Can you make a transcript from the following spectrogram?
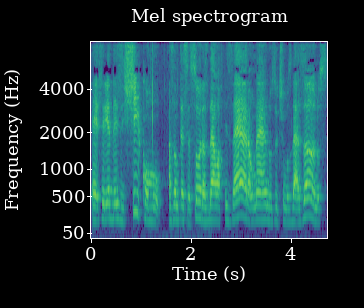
é, seria desistir, como as antecessoras dela fizeram, né, nos últimos 10 anos.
